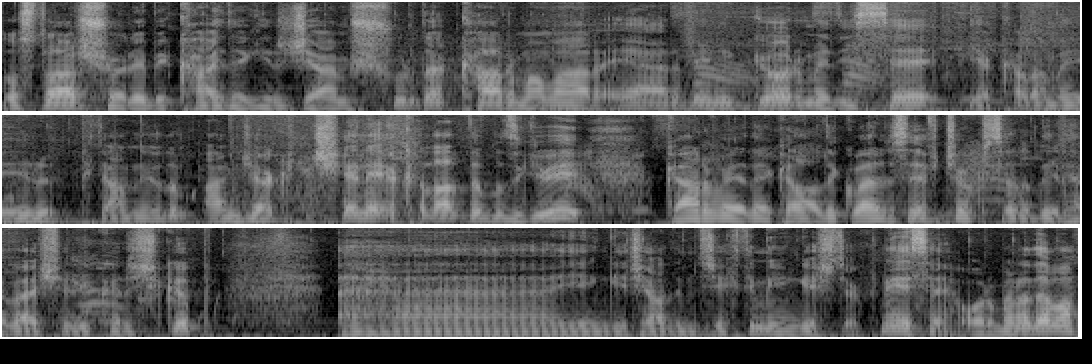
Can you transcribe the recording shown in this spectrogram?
Dostlar şöyle bir kayda gireceğim. Şurada karma var. Eğer beni görmediyse yakalamayı planlıyordum. Ancak çene yakalandığımız gibi karmaya da yakalandık maalesef. Çok sarı değil. Hemen şöyle yukarı çıkıp ee, yengeci alayım diyecektim. Yengeç yok. Neyse ormana devam.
